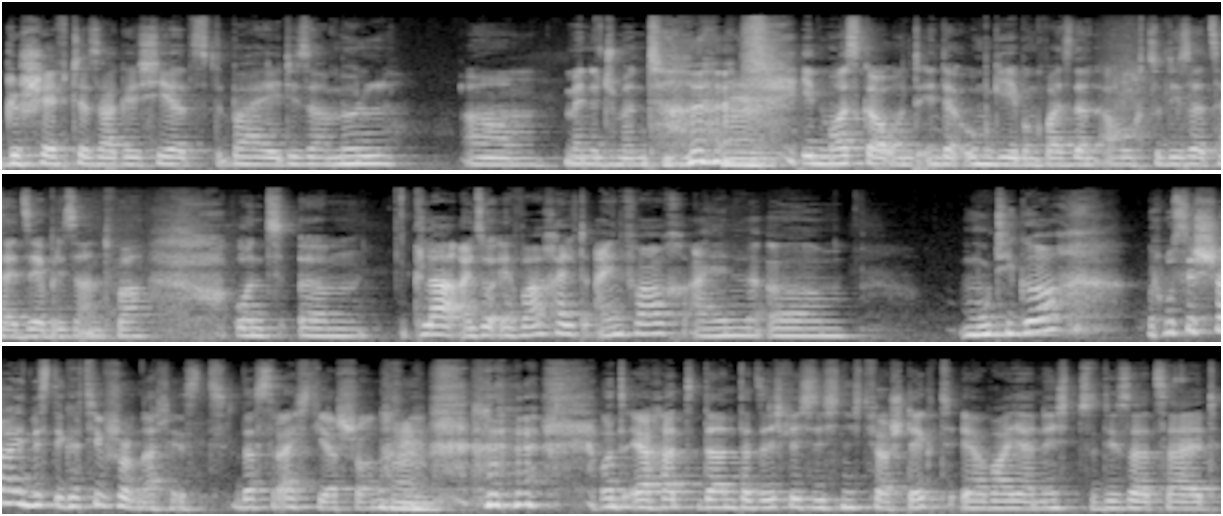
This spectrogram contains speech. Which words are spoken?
Geschäfte, sage ich jetzt, bei dieser Müll. Ähm, mhm. in Moskau und in der Umgebung, was dann auch zu dieser Zeit sehr brisant war. Und ähm, klar, also er war halt einfach ein ähm, mutiger russischer Investigativjournalist. Das reicht ja schon. Mhm. Und er hat dann tatsächlich sich nicht versteckt. Er war ja nicht zu dieser Zeit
